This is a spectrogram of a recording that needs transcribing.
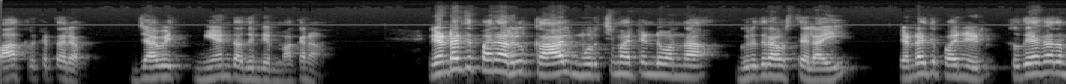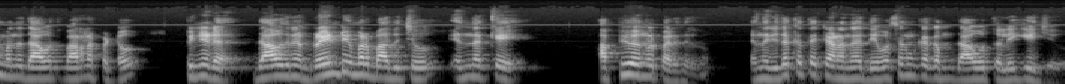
പാക് ക്രിക്കറ്റ് താരം ജാവേദ് മിയാൻദാദിന്റെ മകനാണ്. രണ്ടായിരത്തി പതിനാറിൽ കാൽ മുറിച്ചു മാറ്റേണ്ടി വന്ന ഗുരുതരാവസ്ഥയിലായി രണ്ടായിരത്തി പതിനേഴിൽ ഹൃദയാഘാതം വന്ന് ദാവൂദ് മരണപ്പെട്ടു. പിന്നീട് ദാവൂദിന് ബ്രെയിൻ ട്യൂമർ ബാധിച്ചു എന്നൊക്കെ അഭ്യൂഹങ്ങൾ പരന്നിരുന്നു. എന്നാൽ ഇതൊക്കെ തെറ്റാണെന്ന് ദിവസങ്ങൾക്കകം ദാവൂദ് തെളിയുകയും ചെയ്തു.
